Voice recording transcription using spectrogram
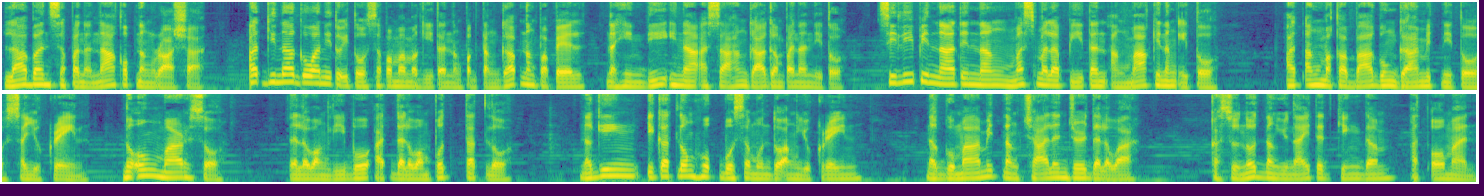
laban sa pananakop ng Russia. At ginagawa nito ito sa pamamagitan ng pagtanggap ng papel na hindi inaasahang gagampanan nito. Silipin natin ng mas malapitan ang makinang ito at ang makabagong gamit nito sa Ukraine. Noong Marso 2023, naging ikatlong hukbo sa mundo ang Ukraine na gumamit ng Challenger 2 kasunod ng United Kingdom at Oman.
